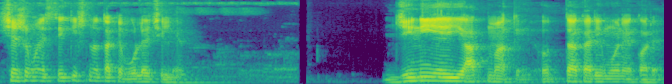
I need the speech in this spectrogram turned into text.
সে সময় শ্রীকৃষ্ণ তাকে বলেছিলেন, যিনি এই আত্মাকে হত্যাকারী মনে করেন,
